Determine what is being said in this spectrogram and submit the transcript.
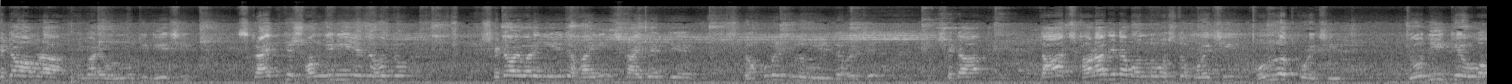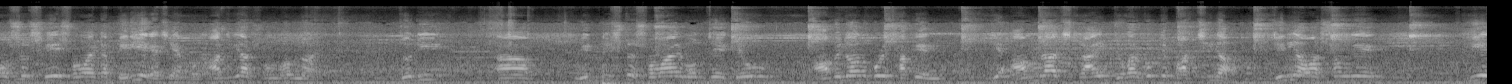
সেটাও আমরা এবারে অনুমতি দিয়েছি। স্ক্রাইবকে সঙ্গে নিয়ে যেতে হতো, সেটাও এবারে নিয়ে যেতে হয়নি। স্ক্রাইবের যে ডকুমেন্টগুলো নিয়ে যেতে হয়েছে, সেটা তাছাড়া যেটা বন্দোবস্ত করেছি, অনুরোধ করেছি, যদি কেউ অবশ্য সে সময়টা পেরিয়ে গেছে এখন, আজকে আর সম্ভব নয়, যদি নির্দিষ্ট সময়ের মধ্যে কেউ আবেদন করে থাকেন যে আমরা স্ট্রাইক জোগাড় করতে পারছি না, যিনি আমার সঙ্গে গিয়ে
